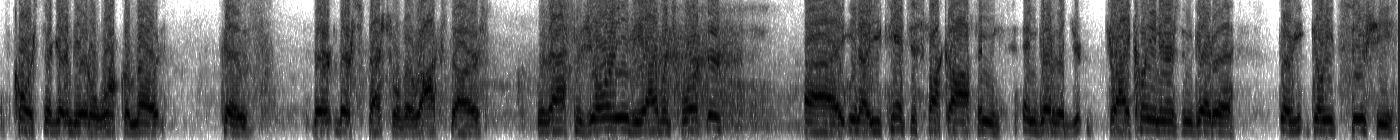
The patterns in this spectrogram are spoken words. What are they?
of course, they're going to be able to work remote because they're they're special. They're rock stars. The vast majority, the average worker, uh, you know, you can't just fuck off and, and go to the dry cleaners and go to go go eat sushi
